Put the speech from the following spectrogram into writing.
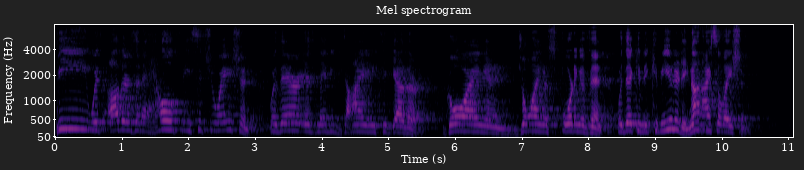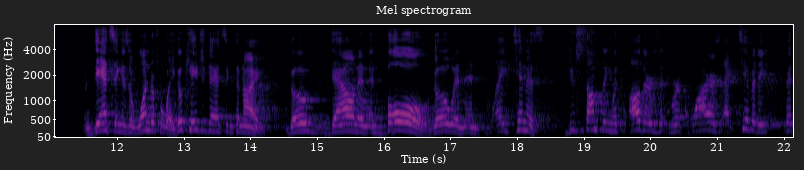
Be with others in a healthy situation where there is maybe dining together going and enjoying a sporting event where there can be community, not isolation. And dancing is a wonderful way. Go Cajun dancing tonight. Go down and, and bowl. Go and, and play tennis. Do something with others that requires activity that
